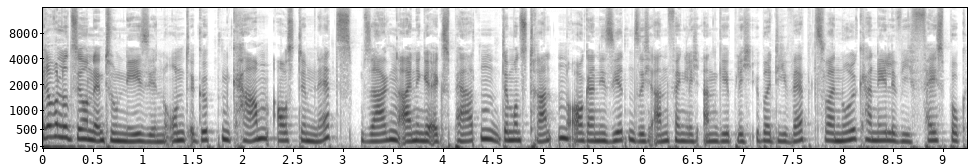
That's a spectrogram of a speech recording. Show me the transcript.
Revolution in Tunesien und Ägypten kam aus dem Netz, sagen einige Experten. Demonstranten organisierten sich anfänglich angeblich über die Web 2.0 Kanäle wie Facebook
